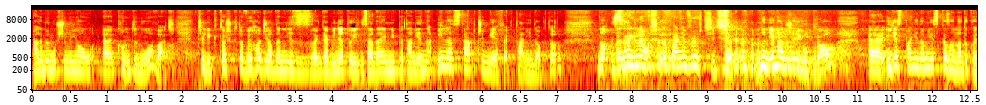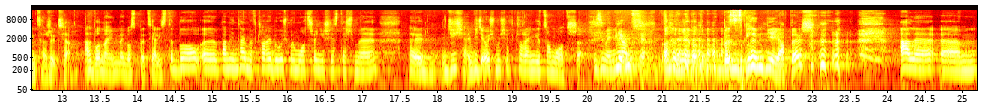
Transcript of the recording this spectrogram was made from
ale my musimy ją e, kontynuować. Czyli ktoś, kto wychodzi ode mnie z gabinetu i zadaje mi pytanie, na ile starczy mi efekt, pani doktor? No, e, Za ile muszę do Pani wrócić? no niemalże jutro e, i jest Pani na mnie skazana do końca życia albo na innego specjalistę, bo e, pamiętajmy, wczoraj byłyśmy młodsze niż jesteśmy e, dzisiaj. Widziałyśmy się wczoraj nieco młodsze. Zmieniłam Więc- się. Ale nie, no to bezwzględnie ja też. Ale em,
